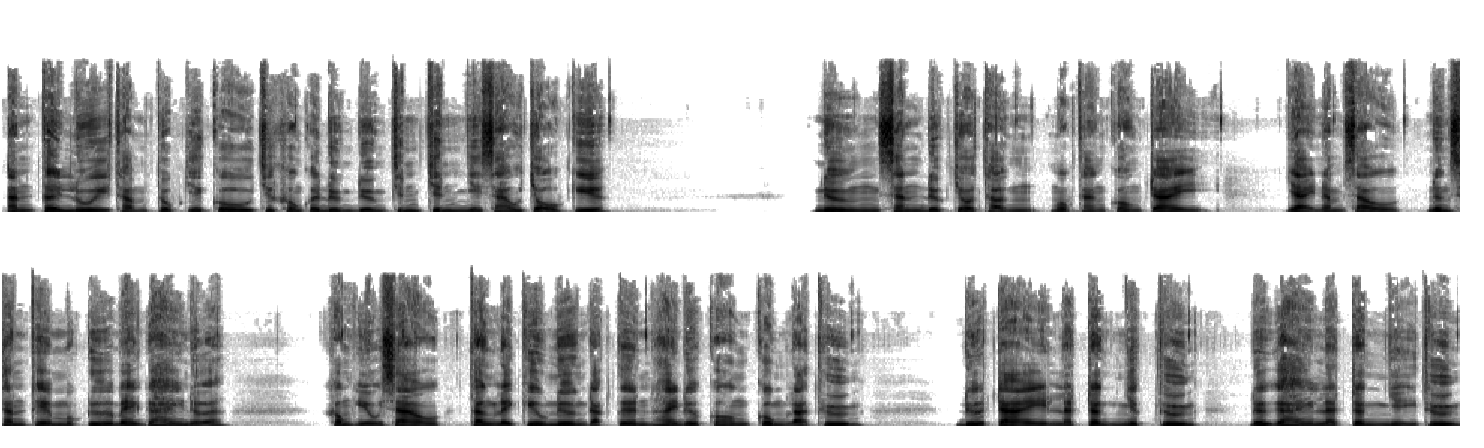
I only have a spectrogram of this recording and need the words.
Anh tới lui thầm tục với cô chứ không có đường đường chính chính như sáu chỗ kia. Nương sanh được cho Thận một thằng con trai. Vài năm sau, nương sanh thêm một đứa bé gái nữa. Không hiểu sao, thần lại kêu nương đặt tên hai đứa con cùng là Thương. Đứa trai là Trần Nhất Thương, đứa gái là Trần Nhị Thương,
